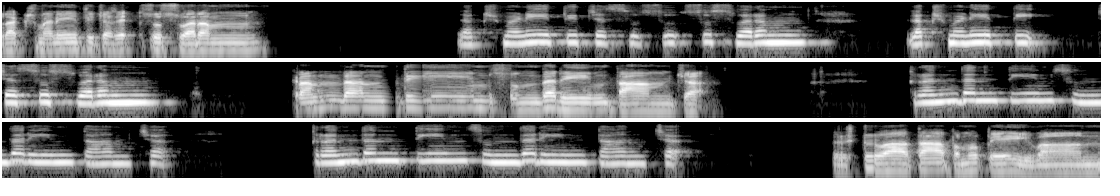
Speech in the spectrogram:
लक्ष्मणेति च सुस्वरम् लक्ष्मणेति च सुस्वरम् लक्ष्मणेति च सुस्वरम् क्रन्दन्तीं सुन्दरीं तां च క్రందంతీం సుందరీం తాం చ క్రందంతీం సుందరీం తాం చ దృష్ట్వా తాపముపేయవాన్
